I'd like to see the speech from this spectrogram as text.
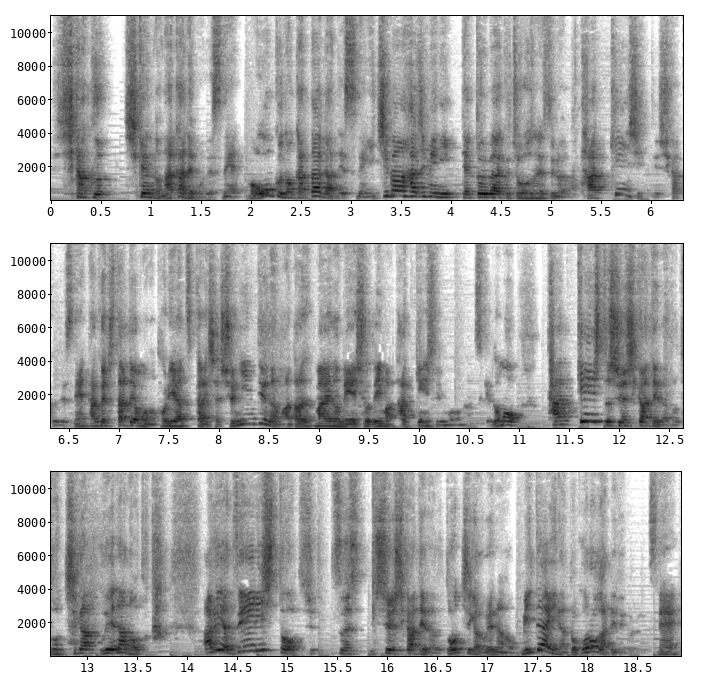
資格、試験の中でもですね、まあ、多くの方がですね、一番初めに手っ取り早く挑戦するのが宅建士っていう資格ですね。宅地建物取扱者主任っていうのはまた前の名称で今宅建士というものなんですけども、宅建士と修士課程だとどっちが上なのとか、あるいは税理士と修士課程だとどっちが上なのみたいなところが出てくるんですね。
